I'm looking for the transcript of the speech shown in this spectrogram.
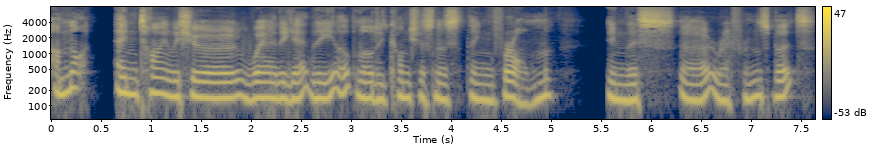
I'm not entirely sure where they get the uploaded consciousness thing from in this uh, reference, but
